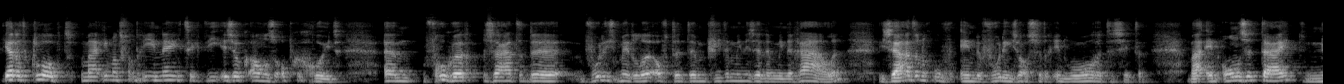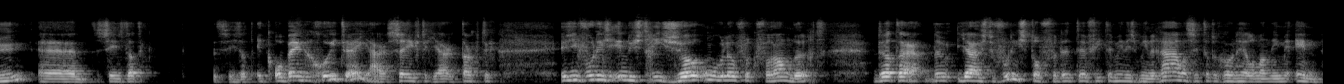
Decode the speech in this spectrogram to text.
Ja, dat klopt. Maar iemand van 93, die is ook anders opgegroeid. Um, vroeger zaten de voedingsmiddelen, of de, vitamines en de mineralen, die zaten nog in de voeding zoals ze erin horen te zitten. Maar in onze tijd, nu, uh, sinds dat ik sinds dat ik op ben gegroeid, hè, jaren 70, jaren 80, is die voedingsindustrie zo ongelooflijk veranderd. Dat daar de juiste voedingsstoffen, de, de vitamines, mineralen zitten er gewoon helemaal niet meer in.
